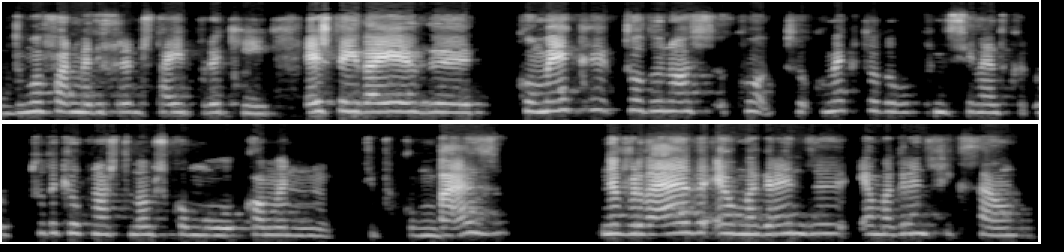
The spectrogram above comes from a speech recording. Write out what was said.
de uma forma diferente, está aí por aqui. Esta ideia de como é que todo o nosso, como é que todo o conhecimento, tudo aquilo que nós tomamos como common, tipo como base, na verdade é uma grande é uma grande ficção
